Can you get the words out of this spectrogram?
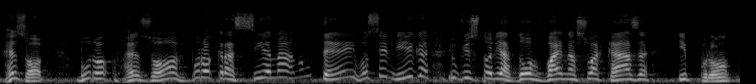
resolve. Buro... Resolve. Burocracia na- não tem. Você liga e o vistoriador vai na sua casa e pronto.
